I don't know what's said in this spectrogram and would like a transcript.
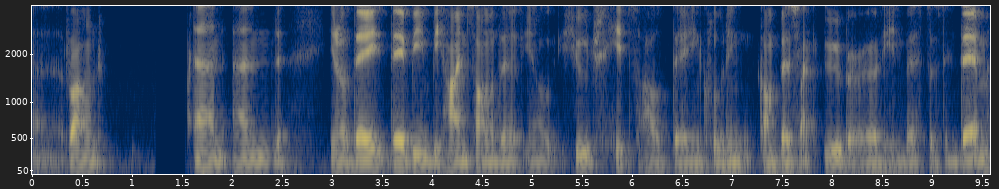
uh, round, and and you know they they've been behind some of the you know huge hits out there, including companies like Uber, early investors in them.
